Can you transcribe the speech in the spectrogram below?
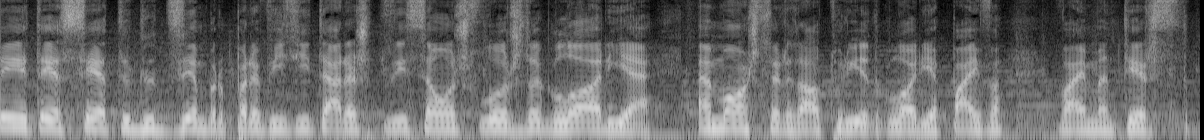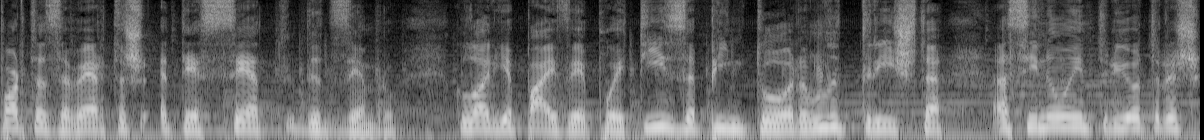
tem até 7 de dezembro para visitar a exposição As Flores da Glória. A mostra da autoria de Glória Paiva vai manter-se de portas abertas até 7 de dezembro. Glória Paiva é poetisa, pintora, letrista, assinou, entre outras,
